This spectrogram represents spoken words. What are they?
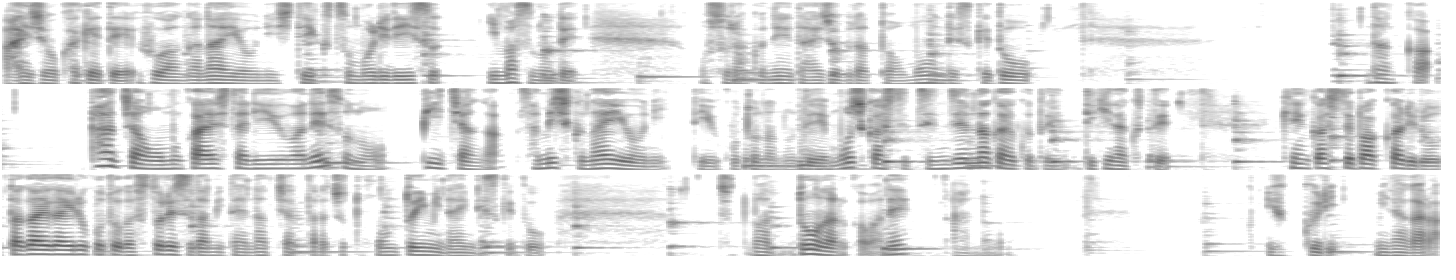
愛情をかけて不安がないようにしていくつもりでいますのでおそらくね大丈夫だとは思うんですけどなんかパーちゃんをお迎えした理由はねそのピーちゃんが寂しくないようにっていうことなのでもしかして全然仲良くできなくて喧嘩してばっかりでお互いがいることがストレスだみたいになっちゃったらちょっと本当意味ないんですけどちょっとまあどうなるかはねあのゆっくり見ながら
